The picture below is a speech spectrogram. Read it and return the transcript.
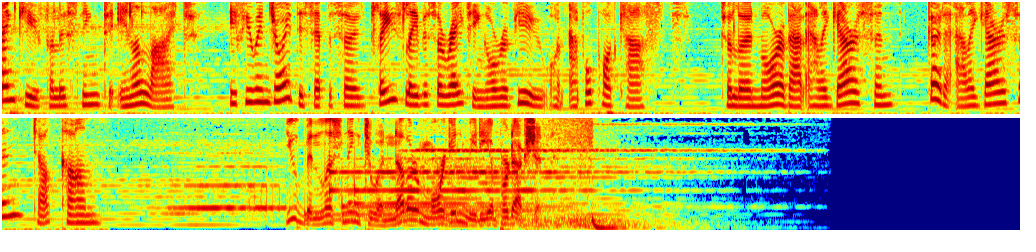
Thank you for listening to Inner Light. If you enjoyed this episode, please leave us a rating or review on Apple Podcasts. To learn more about Ali Garrison, go to aligarrison.com. You've been listening to another Morgan Media production.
